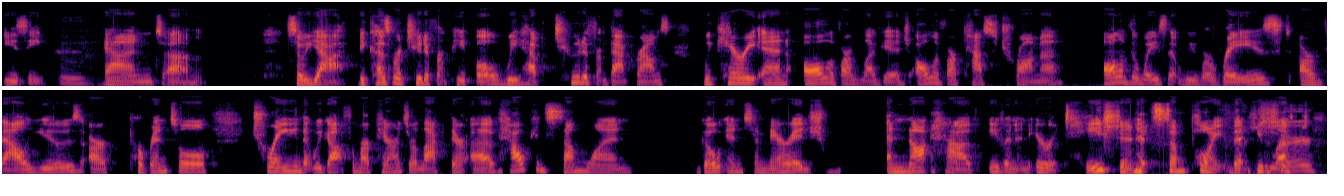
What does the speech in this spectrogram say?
easy. Mm-hmm. And um, so, yeah, because we're two different people, we have two different backgrounds. We carry in all of our luggage, all of our past trauma, all of the ways that we were raised, our values, our parental training that we got from our parents or lack thereof. How can someone go into marriage and not have even an irritation at some point that he sure. left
